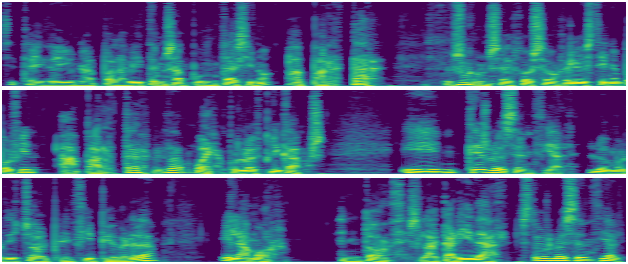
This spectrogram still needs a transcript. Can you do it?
Si te doy una palabrita, no es apuntar, sino apartar. Los consejos evangélicos tienen por fin apartar, ¿verdad? Bueno, pues lo explicamos. Eh, ¿Qué es lo esencial? Lo hemos dicho al principio, ¿verdad? El amor. Entonces, la caridad. Esto es lo esencial.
